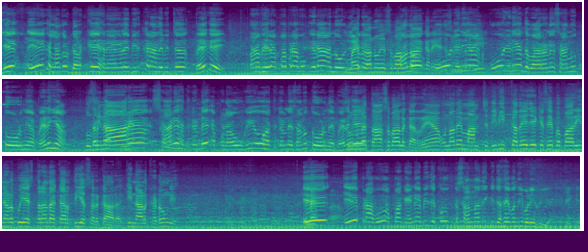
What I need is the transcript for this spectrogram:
ਜੇ ਇਹ ਗੱਲਾਂ ਤੋਂ ਡਰ ਕੇ ਹਰਿਆਣੇ ਵਾਲੇ ਵੀਰ ਘਰਾਂ ਦੇ ਵਿੱਚ ਬਹਿ ਗਏ ਤਾਂ ਫਿਰ ਆਪਾਂ ਭਰਾਵੋ ਕਿਹੜਾ ਅੰਦੋਲਨ ਮੈਂ ਜਿੱਤਣਾ? ਤੁਹਾਨੂੰ ਇਹ ਸਵਾਲ ਤਾਂ ਕਰਿਆ ਉਹ ਜਿਹੜੀਆਂ। ਉਹ ਜਿਹੜੀਆਂ ਦੀਵਾਰਾਂ ਨੇ ਸਾਨੂੰ ਤੋੜਨੀਆਂ ਪੈਣਗੀਆਂ ਤੁਸੀਂ ਨਾ- ਸਰਕਾਰ ਸਾਰੇ ਹੱਥਕੰਡੇ ਅਪਣਾਊਗੀ ਉਹ ਹੱਥਕੰਡੇ ਸਾਨੂੰ ਤੋੜਨੇ ਤੁਹਾਨੂੰ ਪੈਣਗੇ। ਮੈਂ ਤਾਂ ਸਵਾਲ ਕਰ ਰਿਹਾ ਉਹਨਾਂ ਦੇ ਮਨ ਚ ਦੀ ਵੀ ਕਦੇ ਜੇ ਕਿਸੇ ਵਪਾਰੀ ਨਾਲ ਕੋਈ ਇਸ ਤਰ੍ਹਾਂ ਦਾ ਕਰਦੀ ਹੈ ਸਰਕਾਰ ਕੀ ਨਾਲ ਖੜੋਗੇ? ਇਹ ਇਹ ਭਰਾਵੋ ਆਪਾਂ ਕਹਿੰਦੇ ਆ ਵੀ ਦੇਖੋ ਕਿਸਾਨਾਂ ਦੀ ਇੱਕ ਜਥੇਬੰਦੀ ਬਣੀ ਹੋਈ ਹੈ। ਠੀਕ ਹੈ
